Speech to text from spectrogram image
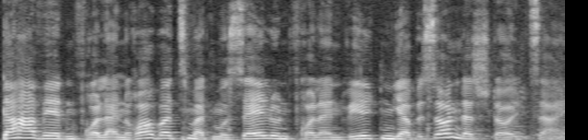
da werden Fräulein Roberts, Mademoiselle und Fräulein Wilton ja besonders stolz sein.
